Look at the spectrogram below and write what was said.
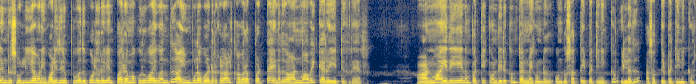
என்று சொல்லி அவனை வழிதிருப்புவது போல் இறைவன் பரம குருவாய் வந்து ஐம்புல வேடர்களால் கவரப்பட்ட எனது ஆன்மாவை கரையேற்றுகிறார். ஆன்மா எதையேனும் பற்றி கொண்டிருக்கும் தன்மை கொண்டது. ஒன்று சத்தை பற்றி நிற்கும் இல்லது அசத்தை பற்றி நிற்கும்.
